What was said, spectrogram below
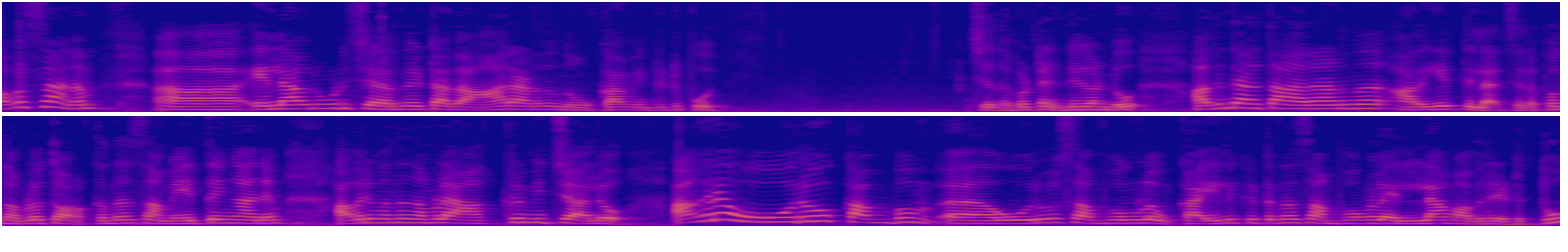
അവസാനം എല്ലാവരും കൂടി ചേർന്നിട്ട് അത് ആരാണെന്ന് നോക്കാൻ വേണ്ടിയിട്ട് പോയി. ചെന്നപ്പോൾ ടെന്റ് കണ്ടു. അതിന്റെ അകത്ത് ആരാണെന്ന് അറിയത്തില്ല. ചിലപ്പോൾ നമ്മൾ തുറക്കുന്ന സമയത്തെങ്ങാനും അവർ വന്ന് നമ്മളെ ആക്രമിച്ചാലോ അങ്ങനെ ഓരോ കമ്പും ഓരോ സംഭവങ്ങളും കയ്യിൽ കിട്ടുന്ന സംഭവങ്ങളെല്ലാം അവരെടുത്തു.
